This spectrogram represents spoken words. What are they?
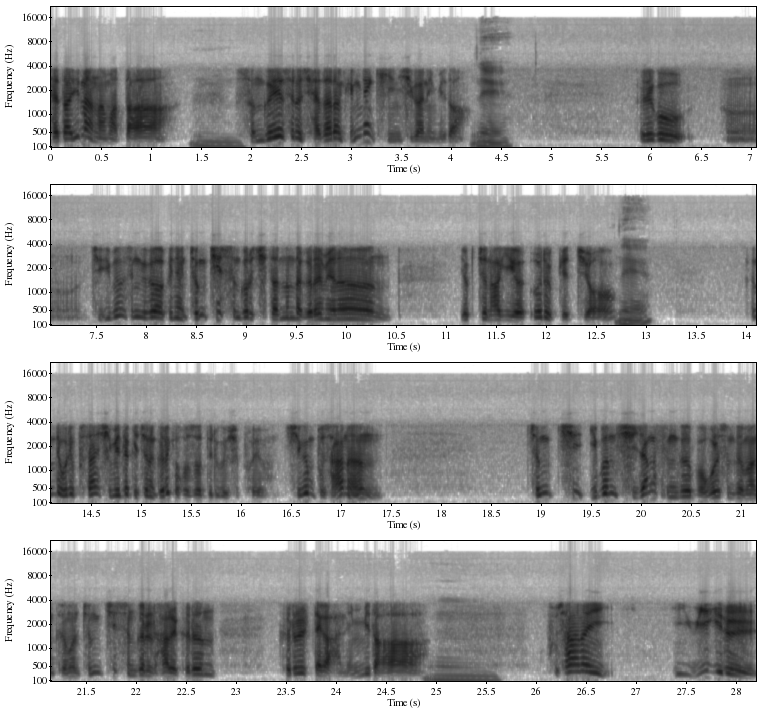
세 달이나 남았다. 음. 선거에서는 세 달은 굉장히 긴 시간입니다. 네. 그리고 어, 지- 이번 선거가 그냥 정치 선거로 치닫는다 그러면은 역전하기가 어렵겠죠. 네. 그런데 우리 부산 시민들께 저는 그렇게 호소드리고 싶어요. 지금 부산은 정치 이번 시장 선거 보궐선거만큼은 정치 선거를 할 그런 그럴 때가 아닙니다. 음. 부산의 이 위기를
